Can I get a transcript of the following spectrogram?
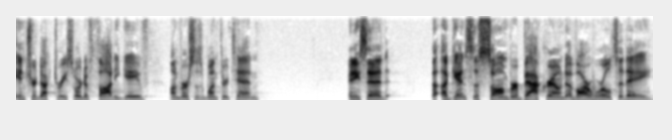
introductory sort of thought he gave on verses 1 through 10. And he said, Against the somber background of our world today,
